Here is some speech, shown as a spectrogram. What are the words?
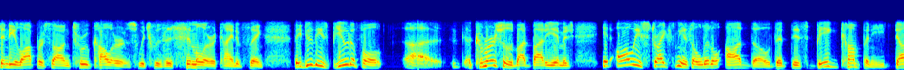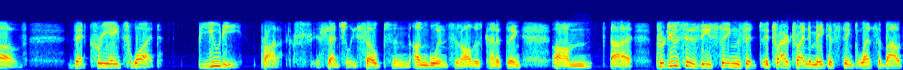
Cyndi Lauper song "True Colors," which was a similar kind of thing. They do these beautiful uh, commercials about body image. It always strikes me as a little odd, though, that this big company, Dove, that creates what beauty products, essentially soaps and unguents and all this kind of thing. Um, uh, produces these things that are trying to make us think less about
